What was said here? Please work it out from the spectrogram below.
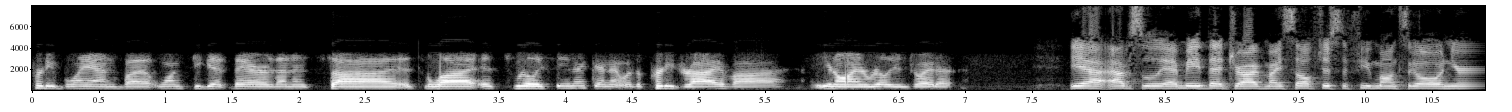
pretty bland. But once you get there, then it's uh, it's a lot. It's really scenic, and it was a pretty drive. Uh, you know, I really enjoyed it. Yeah, absolutely. I made that drive myself just a few months ago, and you're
